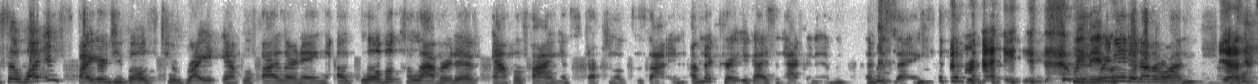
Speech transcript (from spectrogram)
so, what inspired you both to write Amplify Learning, a global collaborative amplifying instructional design? I'm going to create you guys an acronym. I'm just saying. right. We need we need another one. Yes.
